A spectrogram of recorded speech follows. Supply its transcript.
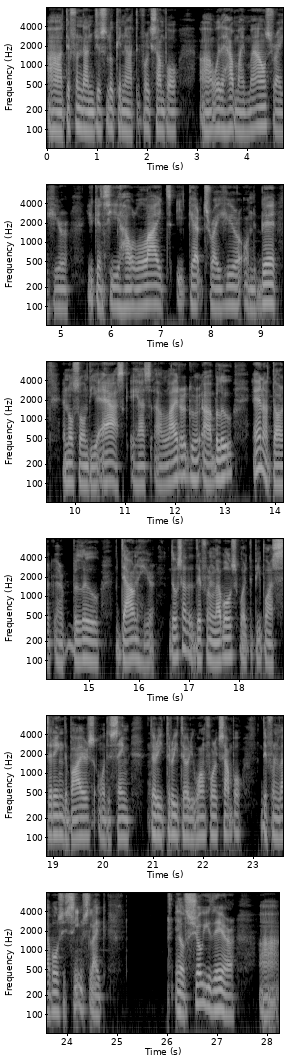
Uh, different than just looking at, for example, uh, where I have my mouse right here, you can see how light it gets right here on the bid and also on the ask. It has a lighter uh, blue and a darker blue down here those are the different levels where the people are sitting the buyers or the same 33 31 for example. Different levels. It seems like it'll show you there uh,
